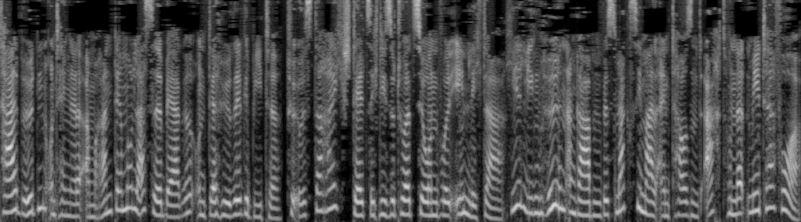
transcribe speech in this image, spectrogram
Talböden und Hänge am Rand der Molasseberge und der Hügelgebiete. Für Österreich stellt sich die Situation wohl ähnlich da. Hier liegen Höhenangaben bis maximal 1800 Meter vor.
